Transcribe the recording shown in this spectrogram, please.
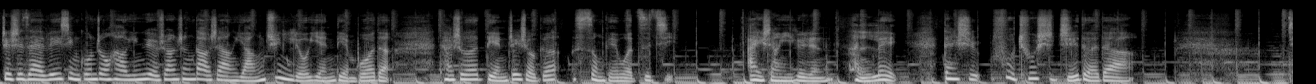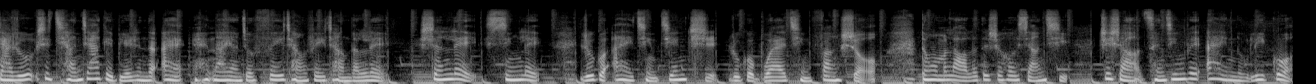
这是在微信公众号“音乐双声道”上杨俊留言点播的。他说：“点这首歌送给我自己，爱上一个人很累，但是付出是值得的。假如是强加给别人的爱，那样就非常非常的累。”身累心累，如果爱请坚持，如果不爱请放手。等我们老了的时候想起，至少曾经为爱努力过，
